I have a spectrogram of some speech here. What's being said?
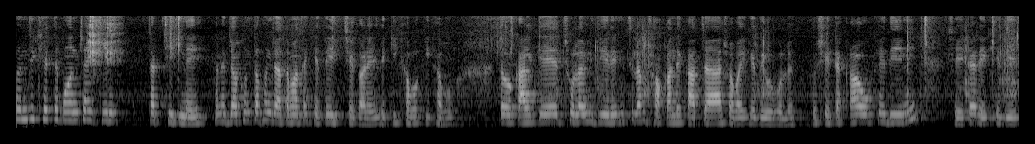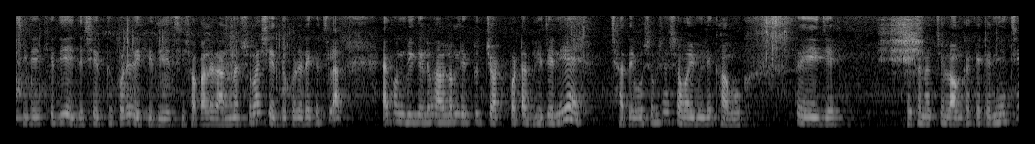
কখন যে খেতে মন চায় কি তার ঠিক নেই। মানে যখন তখন জাতামাতা খেতে ইচ্ছে করে যে কী খাব কী খাব। তো কালকে ছোলা ভিজিয়ে রেখেছিলাম, সকালে কাঁচা সবাইকে দেবো বলে। তো সেটা কাউকে দিইনি সেইটা রেখে দিয়েছি, রেখে দিয়ে এই যে সেদ্ধ করে রেখে দিয়েছি। সকালে রান্নার সময় সেদ্ধ করে রেখেছিলাম। এখন বিকেলে ভাবলাম যে একটু চটপটা ভেজে নিয়ে ছাদে বসে বসে সবাই মিলে খাব। তো এই যে, এখানে হচ্ছে লঙ্কা কেটে নিয়েছি,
